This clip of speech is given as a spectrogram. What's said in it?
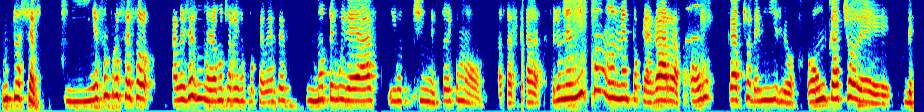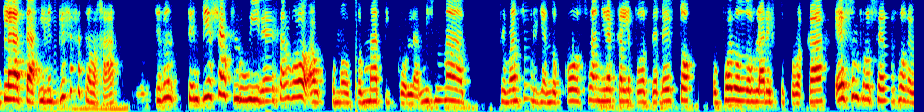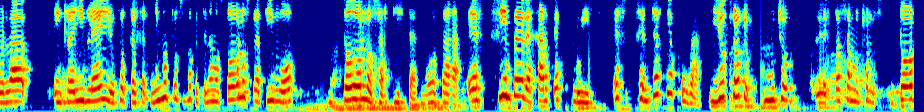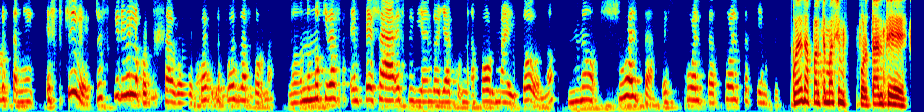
un placer. Y es un proceso a veces me da mucha risa porque a veces no tengo ideas y digo, ching, estoy como atascada. Pero en el mismo momento que agarras o un cacho de vidrio o un cacho de, de plata y le empiezas a trabajar, te, te, empieza a fluir, es algo como automático, la misma, te van fluyendo cosas, mira acá le puedo hacer esto o puedo doblar esto por acá. Es un proceso de verdad increíble, yo creo que es el mismo proceso que tenemos todos los creativos, todos los artistas, ¿no? O sea, es siempre dejarte fluir, es sentarte a jugar. Y yo creo que mucho les pasa mucho a los escritores también, escribe, tú escribe lo que te salga, después le puedes dar forma. No, no, no quieras empezar escribiendo ya con una forma y todo, ¿no? No, suelta, suelta, suelta siempre. ¿Cuál es la parte más importante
